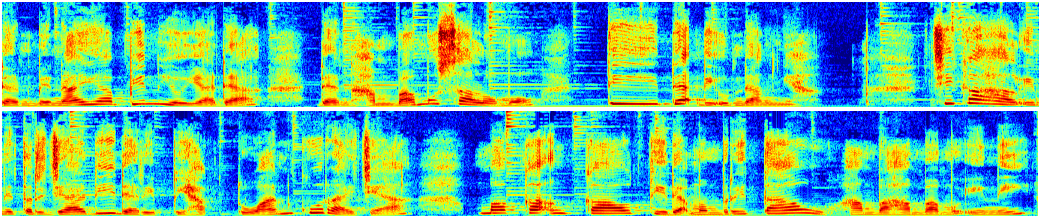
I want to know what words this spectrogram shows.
dan Benaya bin Yoyada dan hambamu Salomo tidak diundangnya. Jika hal ini terjadi dari pihak tuanku raja, maka engkau tidak memberitahu hamba-hambamu ini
